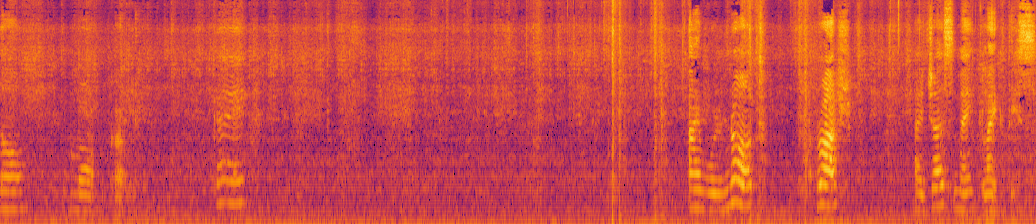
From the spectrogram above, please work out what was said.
No more curly. Okay. I will not brush. I just make like this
